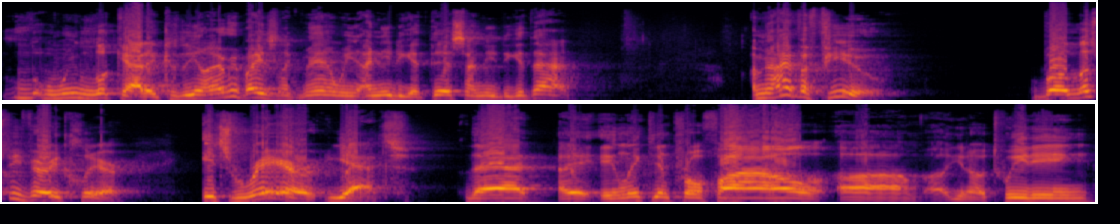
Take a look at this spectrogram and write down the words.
when we look at it because you know everybody's like man we, i need to get this i need to get that. I mean i have a few but let's be very clear. It's rare yet that a, a linkedin profile um, uh, you know tweeting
